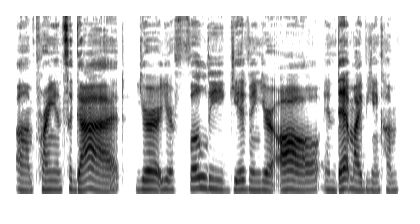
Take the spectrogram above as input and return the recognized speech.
um, praying to God. You're you're fully giving your all, and that might be incom-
